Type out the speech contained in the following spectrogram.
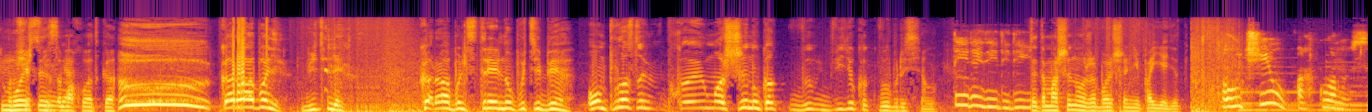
Мощная самоходка. Корабль! Видели? Корабль стрельнул по тебе. Он просто машину как... Видел, как выбросил. Эта машина уже больше не поедет. Получил Арконус.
